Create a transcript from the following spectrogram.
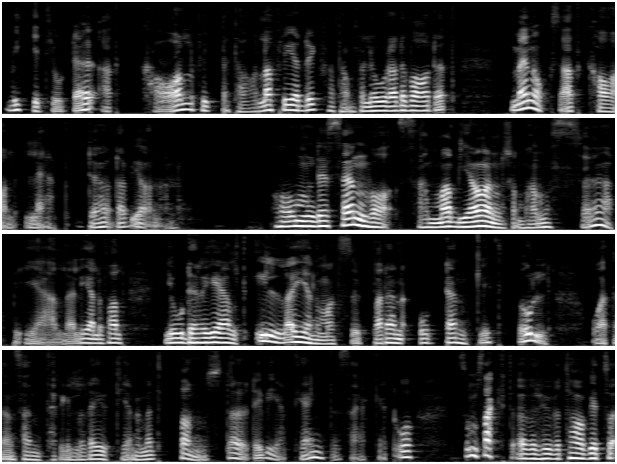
Vilket gjorde att Karl fick betala Fredrik för att han förlorade vadet. Men också att Karl lät döda björnen. Om det sen var samma björn som han söp ihjäl, eller i alla fall gjorde rejält illa genom att supa den ordentligt full och att den sen trillade ut genom ett fönster, det vet jag inte säkert. Och som sagt, överhuvudtaget så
